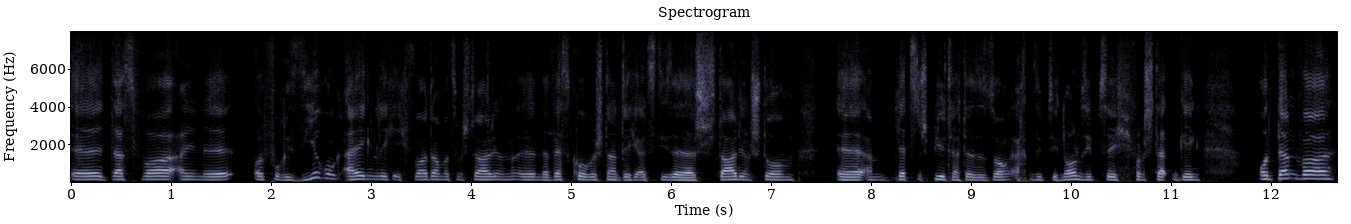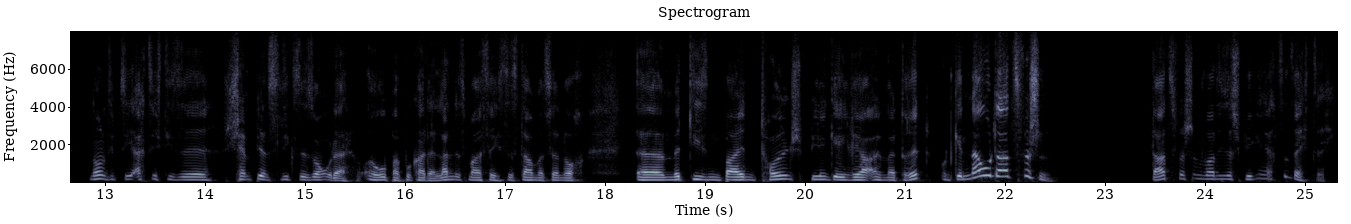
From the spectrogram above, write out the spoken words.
äh, das war eine Euphorisierung eigentlich. Ich war damals im Stadion, äh, in der Westkurve stand ich, als dieser Stadionsturm äh, am letzten Spieltag der Saison 78, 79 vonstatten ging. Und dann war 79, 80 diese Champions League-Saison oder Europapokal der Landesmeister hieß es damals ja noch, äh, mit diesen beiden tollen Spielen gegen Real Madrid. Und genau dazwischen, dazwischen war dieses Spiel gegen 1860.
